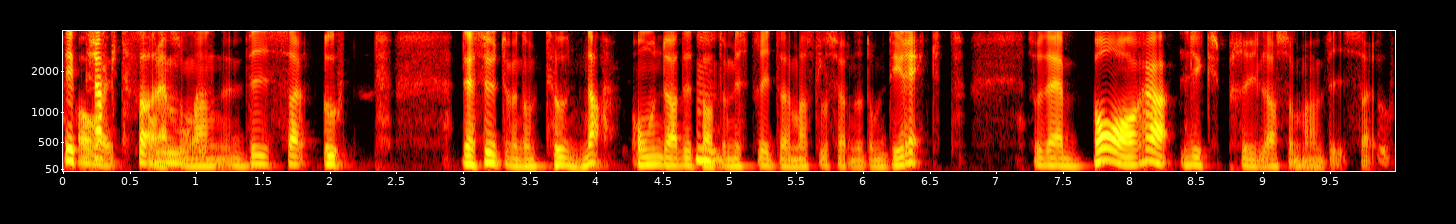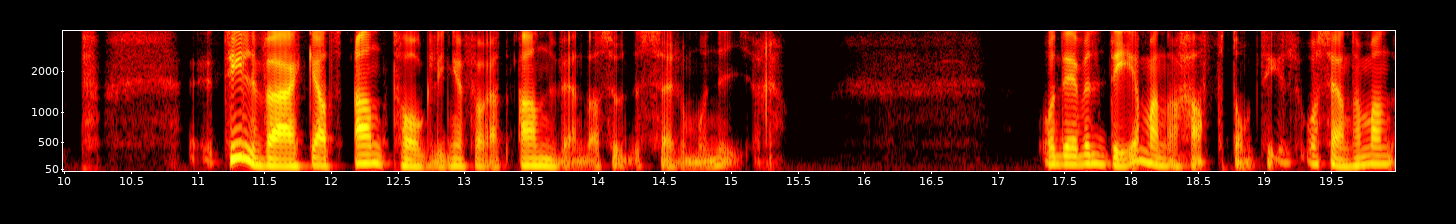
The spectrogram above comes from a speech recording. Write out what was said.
Det är varit sånt som man visar upp. Dessutom är de tunna. Om du hade tagit Mm. dem i strid hade man slå sönder dem direkt. Så det är bara lyxprylar som man visar upp tillverkats antagligen för att användas under ceremonier. Och det är väl det man har haft dem till. Och sen har man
